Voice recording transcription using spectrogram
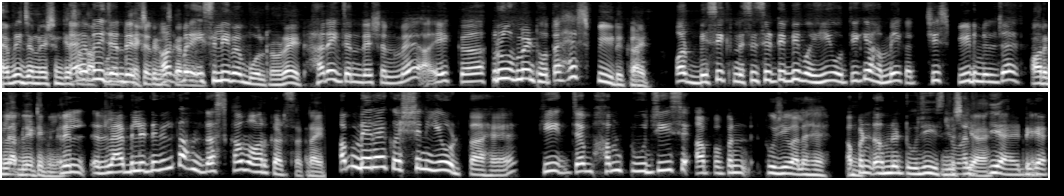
एवरी जनरेशन के साथ एवरी जनरेशन और मैं इसलिए मैं बोल रहा हूँ राइट हर एक जनरेशन में एक प्रूवमेंट होता है स्पीड का। Right. और बेसिक नेसेसिटी भी वही होती है कि हमें एक अच्छी स्पीड मिल जाए। और रिलायबिलिटी मिले। रिलायबिलिटी मिले तो हम दस काम और कर सकते Right. अब मेरा क्वेश्चन ये उठता है कि जब हम 2G से अब अपन 2G वाले हैं अपन हमने 2G इस्तेमाल. किया है। किया है ठीक है?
